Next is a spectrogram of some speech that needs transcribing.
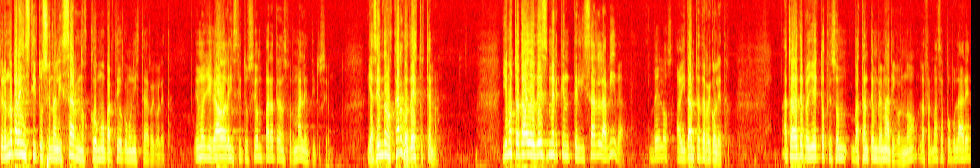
pero no para institucionalizarnos como Partido Comunista de Recoleta. Hemos llegado a la institución para transformar la institución y haciéndonos cargo de estos temas. Y hemos tratado de desmercantilizar la vida de los habitantes de Recoleta a través de proyectos que son bastante emblemáticos, ¿no? Las farmacias populares,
